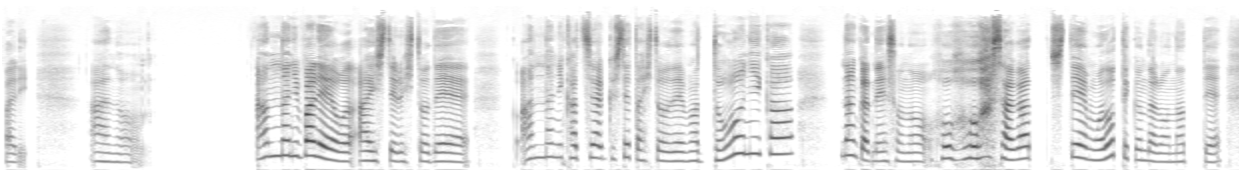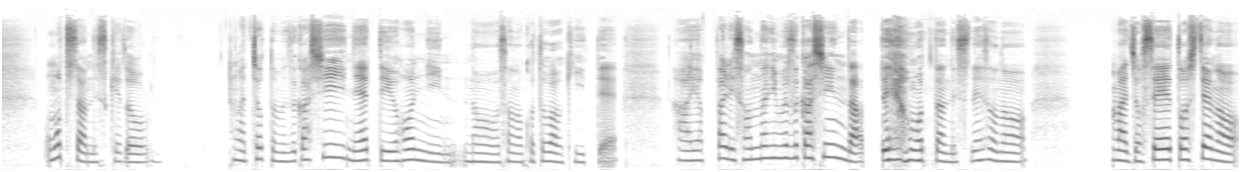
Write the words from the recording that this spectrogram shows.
ぱり。あのあんなにバレエを愛してる人であんなに活躍してた人で、まあ、どうにかなんかねその方法を探して戻ってくんだろうなって思ってたんですけど、まあ、ちょっと難しいねっていう本人のその言葉を聞いてあやっぱりそんなに難しいんだって思ったんですね。その、まあ、女性としての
